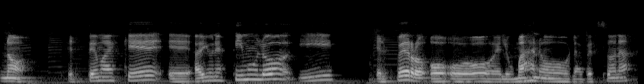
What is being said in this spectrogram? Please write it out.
No, el tema es que eh, hay un estímulo y el perro o, el humano o la persona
